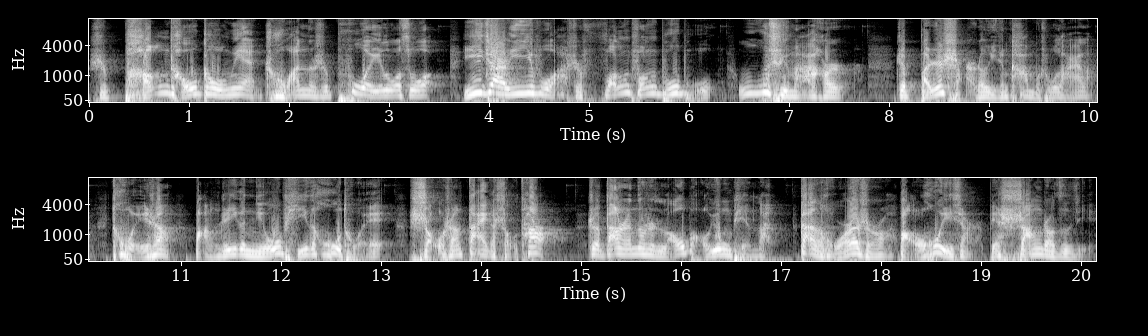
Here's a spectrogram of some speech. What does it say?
是蓬头垢面，穿的是破衣啰嗦，一件衣服啊是缝缝补补，乌黢麻黑这本色都已经看不出来了。腿上绑着一个牛皮的护腿，手上戴个手套，这当然都是劳保用品了。干活的时候，保护一下，别伤着自己。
